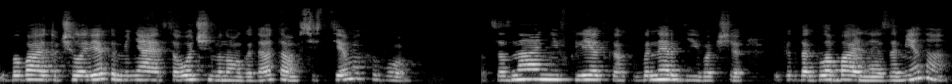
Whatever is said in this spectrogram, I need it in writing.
бывает у человека меняется очень много, да, там в системах его, подсознании, в клетках, в энергии вообще. И когда глобальная замена,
